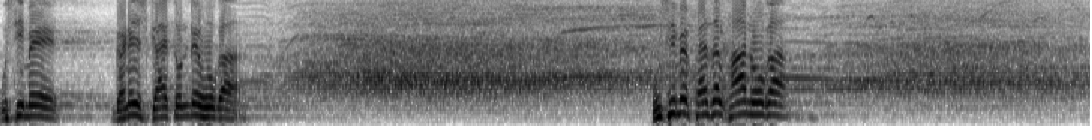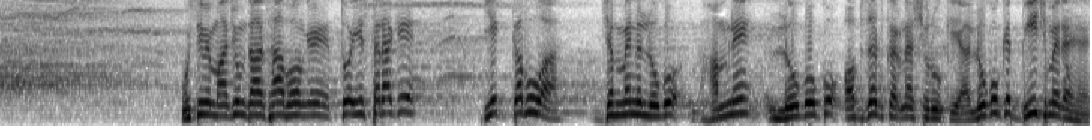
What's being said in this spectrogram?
उसी में गणेश गायतोंडे होगा उसी में फैजल खान होगा। उसी में माजूमदार साहब होंगे। तो इस तरह के ये कब हुआ? जब मैंने लोगों, हमने लोगों को ऑब्ज़र्व करना शुरू किया, लोगों के बीच में रहे।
